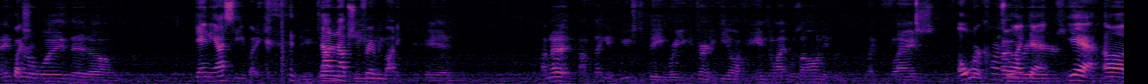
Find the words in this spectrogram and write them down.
Ain't there a way that, um, Danny, I see you, buddy. you Not an option for everybody. And I know, I think it used to be where you could turn the key off, your engine light was on, it would like flash. Older cars were like that. Yeah, uh,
